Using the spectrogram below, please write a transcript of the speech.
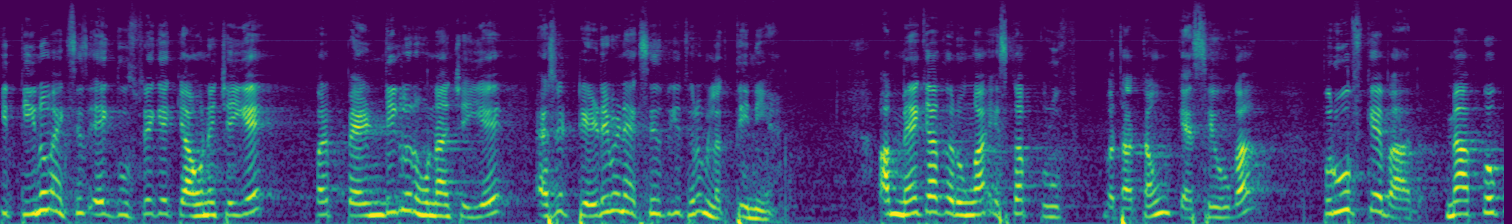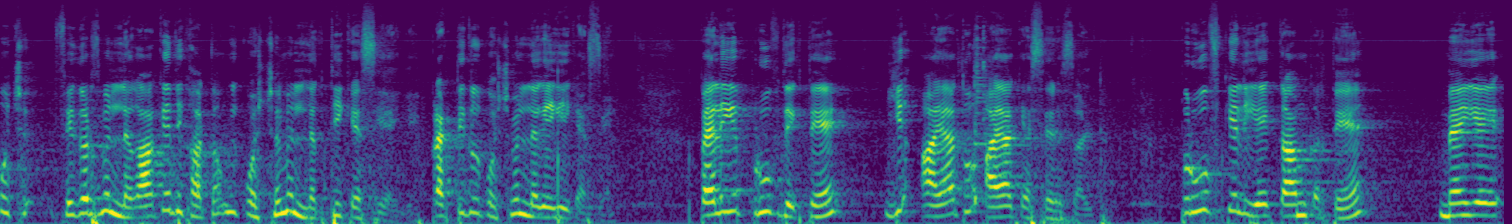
कि तीनों एक्सिस एक दूसरे के क्या होने चाहिए? पर पेंडिकुलर होना चाहिए। ऐसे टेढ़े एक्सिस की थ्योरम लगती नहीं है। अब मैं क्या करूँगा? इसका प्रूफ बताता हूँ कैसे होगा। प्रूफ के बाद मैं आपको कुछ फिगर्स में लगा के दिखाता हूँ कि क्वेश्चन में लगती कैसे आएगी प्रैक्टिकल क्वेश्चन में लगेगी कैसे? पहले ये प्रूफ देखते हैं, ये आया तो आया कैसे रिज़ल्ट प्रूफ के लिए काम करते हैं, मैं ये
